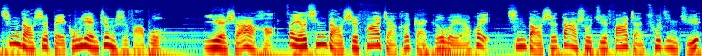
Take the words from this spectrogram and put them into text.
青岛市北宫链正式发布。一月十二号，在由青岛市发展和改革委员会、青岛市大数据发展促进局、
